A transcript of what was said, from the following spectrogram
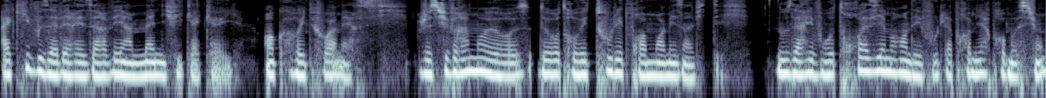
à qui vous avez réservé un magnifique accueil. Encore une fois, merci. Je suis vraiment heureuse de retrouver tous les trois mois mes invités. Nous arrivons au troisième rendez-vous de la première promotion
